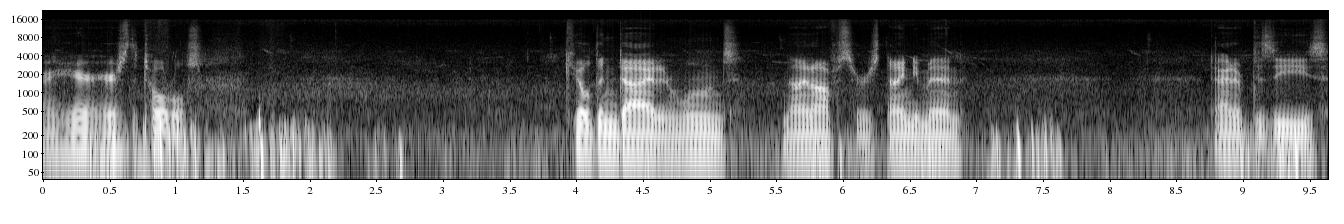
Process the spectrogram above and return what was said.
Right here, here's the totals. Killed and died in wounds, nine officers, 90 men. Died of disease,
